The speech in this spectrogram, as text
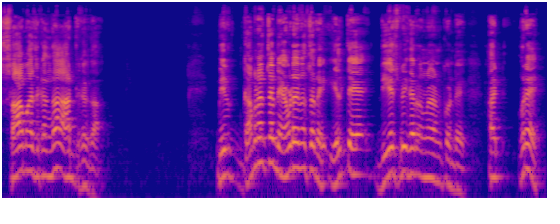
సామాజికంగా ఆర్థికంగా. మీరు గమనించండి ఎవడైనా సరే వెళ్తే డిఎస్పీ గారు అన్నారు అనుకోండి ఒరే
